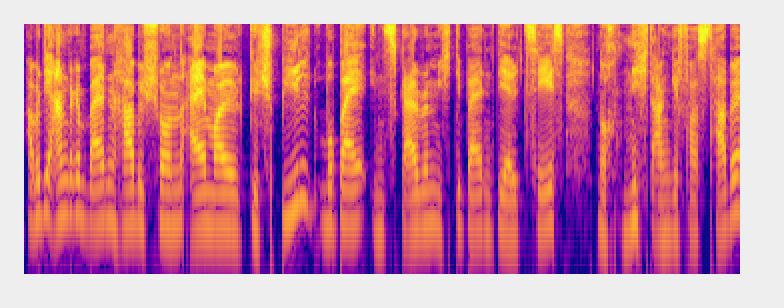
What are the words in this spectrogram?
aber die anderen beiden habe ich schon einmal gespielt, wobei in Skyrim ich die beiden DLCs noch nicht angefasst habe.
